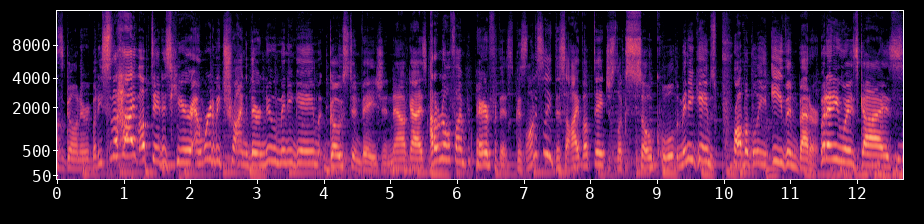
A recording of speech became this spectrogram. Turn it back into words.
How's it going, everybody? So the Hive update is here, and we're gonna be trying their new minigame, Ghost Invasion. Now, guys, I don't know if I'm prepared for this, because honestly, this Hive update just looks so cool. The minigame's probably even better. But anyways, guys,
